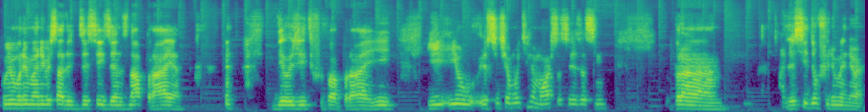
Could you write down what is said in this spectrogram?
comemorei meu aniversário de 16 anos na praia. Deu jeito, fui pra praia. E, e, e eu, eu sentia muito remorso, às vezes, assim, às vezes ser um filho melhor.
